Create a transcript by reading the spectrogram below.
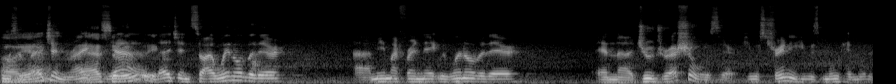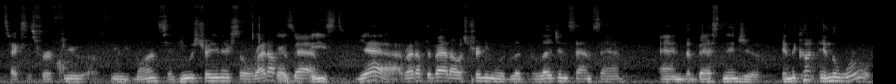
who's Oh, a yeah. legend, right? Absolutely. Yeah, legend. So I went over there. Uh, me and my friend Nate, we went over there, and uh, Drew Drechsel was there. He was training. He was moved. He moved to Texas for a few a few months, and he was training there. So right off Guy's the bat, yeah, right off the bat, I was training with the legend Sam Sann and the best ninja in the in the world.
